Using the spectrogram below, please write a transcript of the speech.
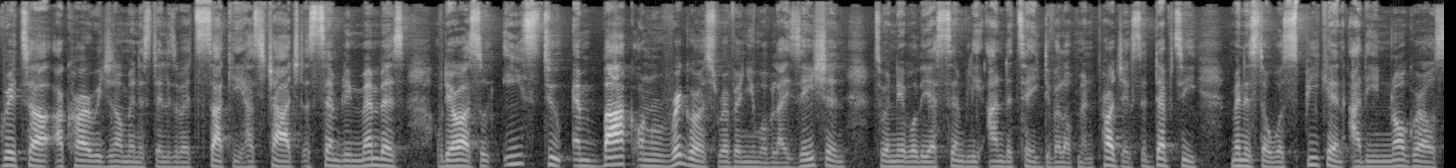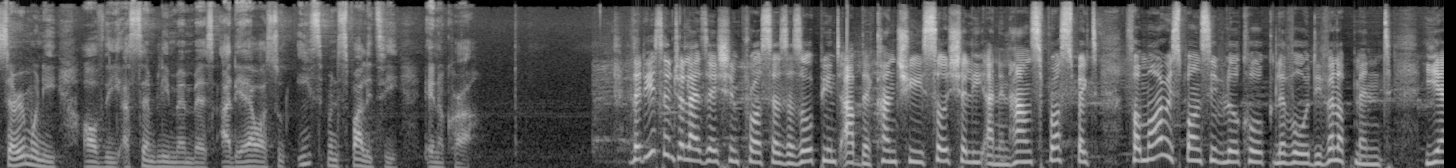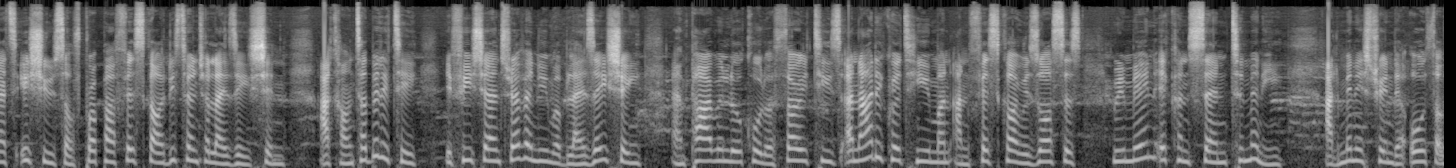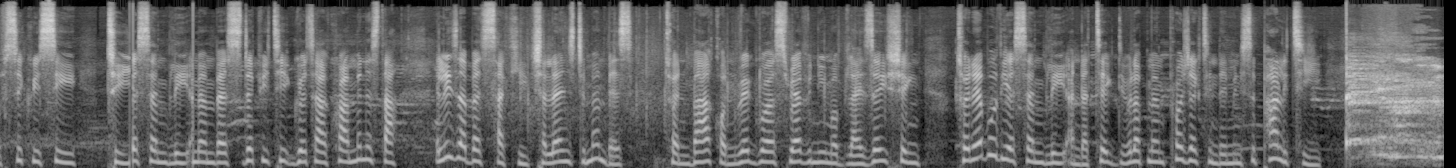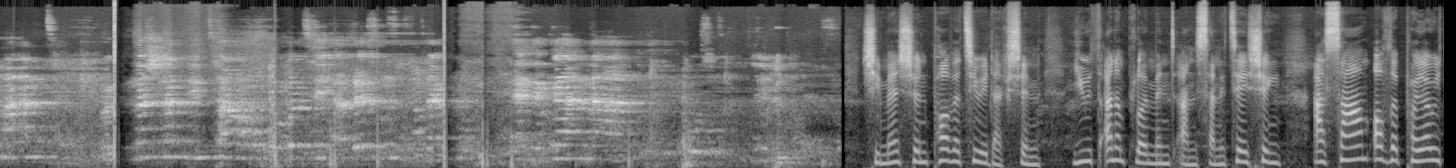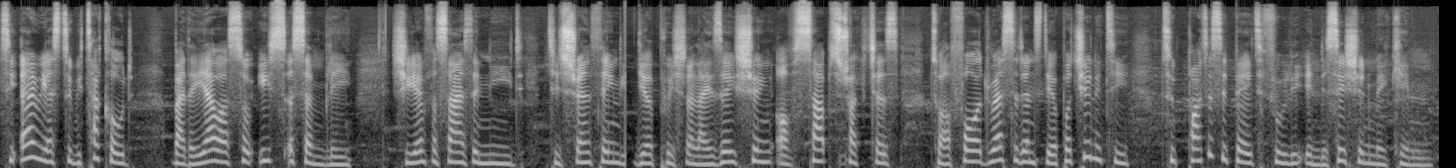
Greater Accra Regional Minister Elizabeth Sackey has charged assembly members of the Ayawaso East to embark on rigorous revenue mobilization to enable the assembly undertake development projects. The deputy minister was speaking at the inaugural ceremony of the assembly members at the Ayawaso East municipality in Accra. The decentralization process has opened up the country socially and enhanced prospects for more responsive local level development. Yet issues of proper fiscal decentralization, accountability, efficient revenue mobilization, empowering local authorities and adequate human and fiscal resources remain a concern to many. Administering the oath of secrecy to Assembly members, Deputy Greater Accra Minister Elizabeth Sackey challenged members to embark on rigorous revenue mobilization to enable the Assembly undertake development projects in the municipality. She mentioned poverty reduction, youth unemployment and sanitation as some of the priority areas to be tackled by the Ayawaso East Assembly. She emphasized the need to strengthen the operationalization of substructures to afford residents the opportunity to participate fully in decision making.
